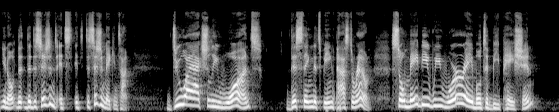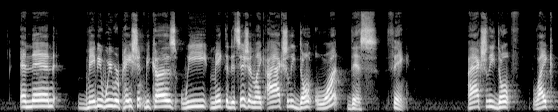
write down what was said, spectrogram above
you know the, the decisions it's it's decision making time. Do i actually want this thing that's being passed around? So maybe we were able to be patient and then maybe we were patient because we make the decision like, I actually don't want this thing. I actually don't like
